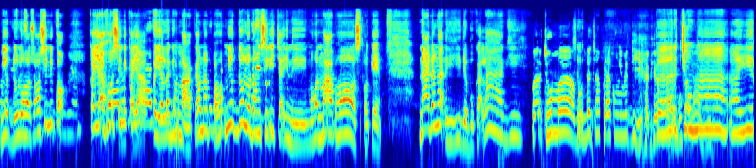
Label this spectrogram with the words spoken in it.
Mute dulu host. Host ini kok kayak host ini kayak apa ya lagi makan apa? Mute dulu dong si Ica ini. Mohon maaf host. Oke. Nah dengar, ih dia buka lagi. Percuma, Bunda capek aku ngimit dia. dia Percuma air.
